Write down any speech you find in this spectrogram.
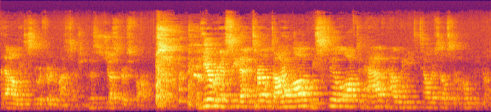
And that all leads us to our third and last section. And this is just verse 5. And here we're going to see that internal dialogue we still often have and how we need to tell ourselves to hope in God.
